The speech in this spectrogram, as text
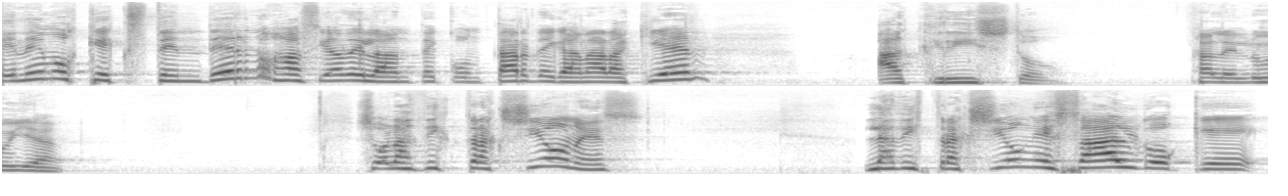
tenemos que extendernos hacia adelante, contar de ganar a quién? A Cristo. Aleluya. Son las distracciones. La distracción es algo que,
